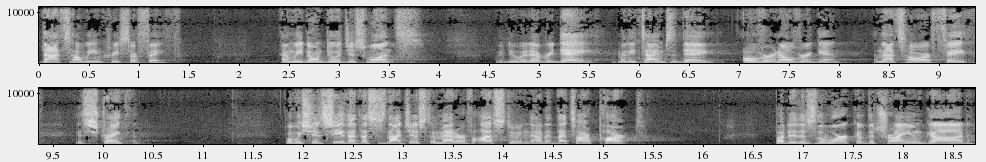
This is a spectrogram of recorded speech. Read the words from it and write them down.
That's how we increase our faith. And we don't do it just once, we do it every day, many times a day, over and over again. And that's how our faith is strengthened. But we should see that this is not just a matter of us doing that, that's our part. But it is the work of the triune God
